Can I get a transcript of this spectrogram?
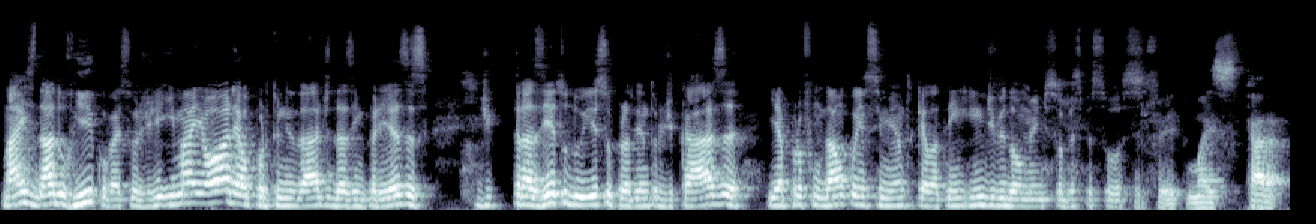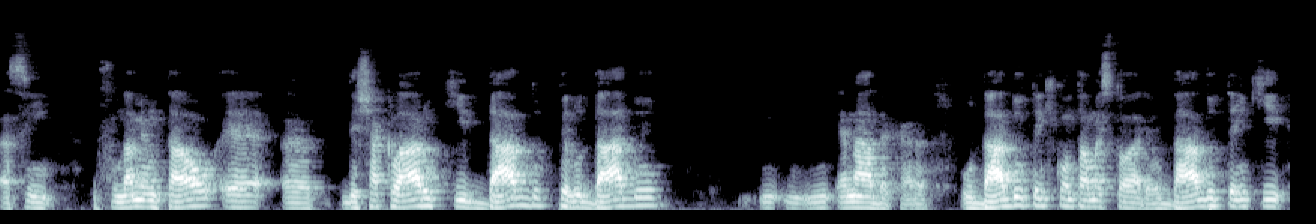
mais dado rico vai surgir e maior é a oportunidade das empresas de trazer tudo isso para dentro de casa e aprofundar o conhecimento que ela tem individualmente sobre as pessoas. Perfeito. Mas, cara, assim, o fundamental é uh, deixar claro que dado pelo dado é nada, cara. O dado tem que contar uma história, o dado tem que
